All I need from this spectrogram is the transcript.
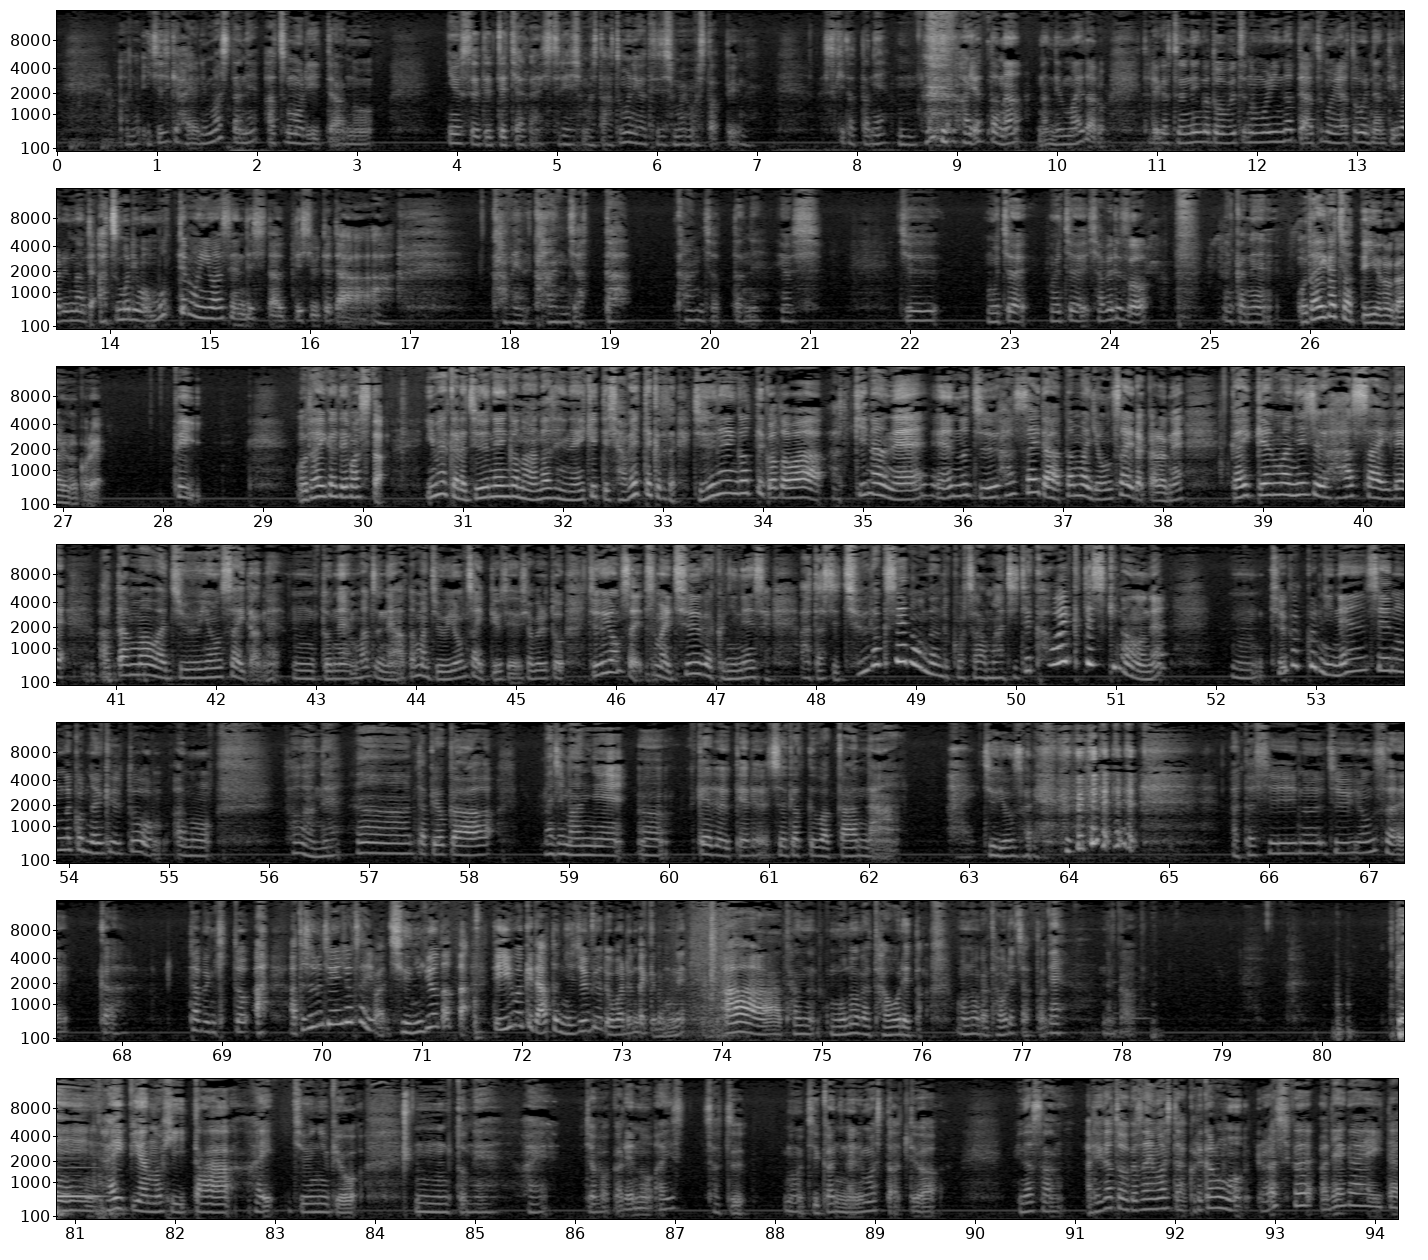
あの、一時期流行りましたね。あつ森ってあの、ニュースで出ちゃう失礼しました。あつ森が出てしまいましたっていうね。好きだったね。うん。流行ったな。何年前だろう。それが数年後動物の森になって、あつ森あつ森なんて言われるなんて、あつ森も思っても言いませんでしたって言ってた。あ、仮面、噛んじゃった。噛んじゃったね。よし。10、もうちょい、もうちょい、喋るぞ。なんかね、お題ガチャっていうのがあるの、これ。ペイ。お題が出ました。今から10年後のあなたになりきって喋ってください。10年後ってことは、あっきなね、えの18歳で頭4歳だからね。外見は28歳で、頭は14歳だね。うんとね、まずね、頭14歳っていうせいで喋ると、14歳、つまり中学2年生。私、中学生の女の子さ、マジで可愛くて好きなのね。うん、中学2年生の女の子になると、あの、そうだね。うん、タピオカ、マジマンに、うん、受ける受ける、数学わかんない。はい、14歳。私の14歳が、多分きっと、あ、私の14歳は12秒だった。っていうわけで、あと20秒で終わるんだけどもね。あー、た物が倒れた。物が倒れちゃったね。なんか、ペーン。はい、ピアノ弾いた。はい、12秒。うーんとね、はい。じゃあ、別れの挨拶の時間になりました。では、皆さん、ありがとうございました。これからもよろしくお願いいたします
